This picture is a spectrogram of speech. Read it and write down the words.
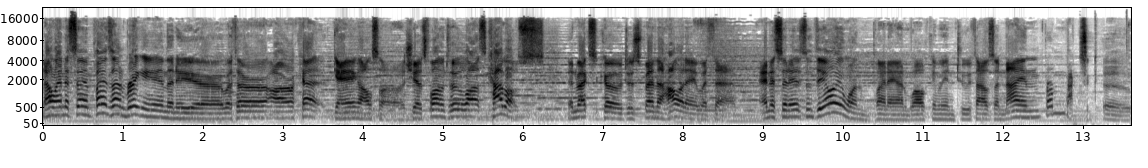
Now Aniston plans on bringing in the new year with her Arquette gang also. She has flown to Los Cabos in Mexico to spend the holiday with them. Aniston isn't the only one planning on welcoming 2009 from Mexico.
